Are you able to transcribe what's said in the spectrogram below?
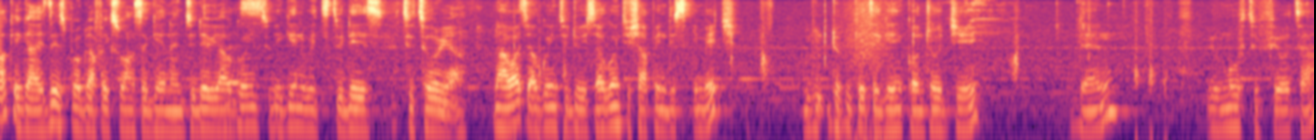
Okay guys, this is Prografix once again and today we are going to begin with today's tutorial. Now what you are going to do is you are going to sharpen this image, duplicate again, Control J, then we move to filter,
